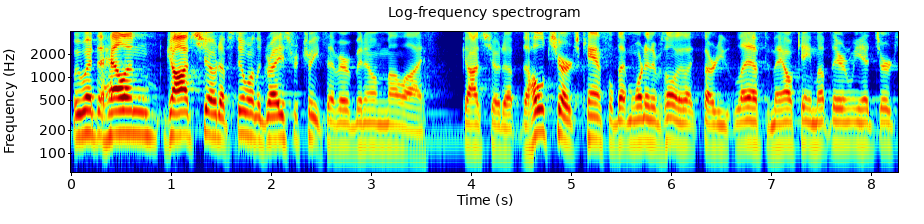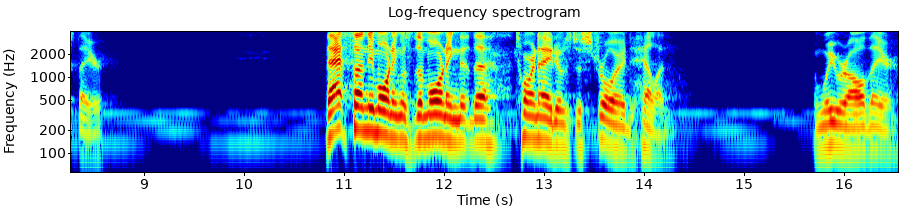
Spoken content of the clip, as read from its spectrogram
We went to Helen. God showed up. Still one of the greatest retreats I've ever been on in my life. God showed up. The whole church canceled that morning. There was only like 30 left, and they all came up there, and we had church there. That Sunday morning was the morning that the tornadoes destroyed Helen. And we were all there.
